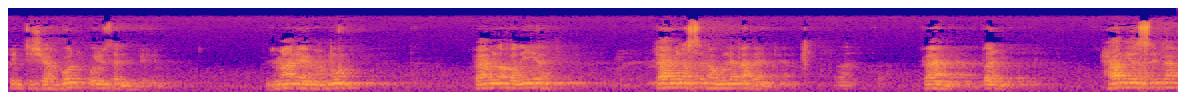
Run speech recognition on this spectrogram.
في التشهد ويسلم بهم معنا يا محمود. فاهم القضية؟ فاهم الصفة ولا ما فهمتها؟ فاهم. طيب. هذه الصفة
